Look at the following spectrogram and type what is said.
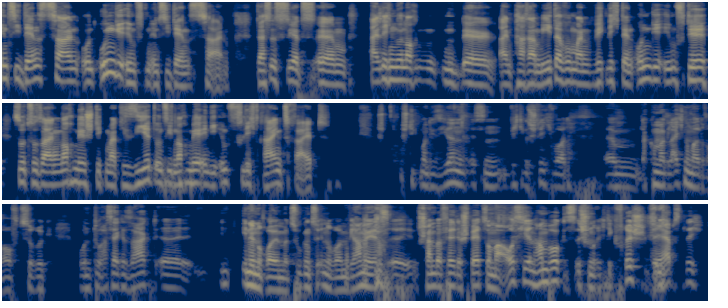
Inzidenzzahlen und ungeimpften Inzidenzzahlen. Das ist jetzt ähm, eigentlich nur noch ein, äh, ein Parameter, wo man wirklich den Ungeimpfte sozusagen noch mehr stigmatisiert und sie noch mehr in die Impfpflicht reintreibt. Stigmatisieren ist ein wichtiges Stichwort. Ähm, da kommen wir gleich nochmal drauf zurück. Und du hast ja gesagt, äh, in Innenräume, Zugang zu Innenräumen. Wir haben ja jetzt, äh, scheinbar fällt der Spätsommer aus hier in Hamburg. Es ist schon richtig frisch, sehr herbstlich.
